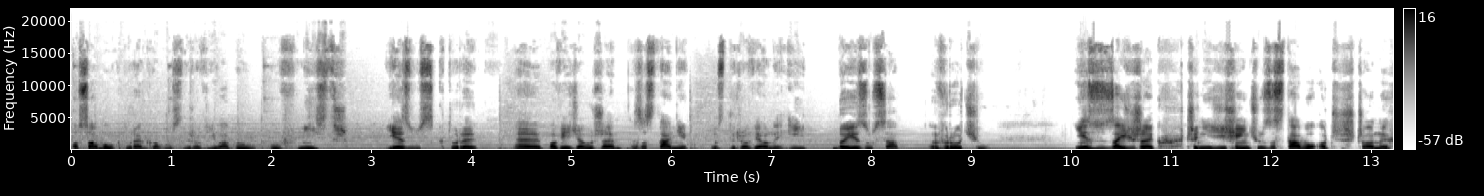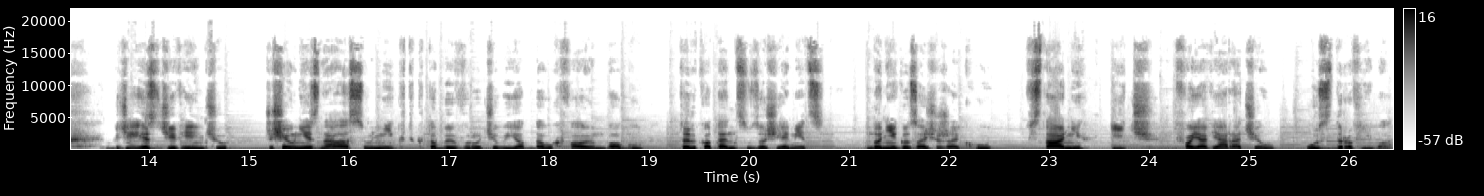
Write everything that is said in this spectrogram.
Osobą, która go uzdrowiła, był ów mistrz. Jezus, który e, powiedział, że zostanie uzdrowiony i do Jezusa wrócił. Jezus zaś rzekł: Czy nie dziesięciu zostało oczyszczonych? Gdzie jest dziewięciu? Czy się nie znalazł nikt, kto by wrócił i oddał chwałę Bogu? Tylko ten cudzoziemiec? Do niego zaś rzekł: Wstań, idź, twoja wiara cię uzdrowiła.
